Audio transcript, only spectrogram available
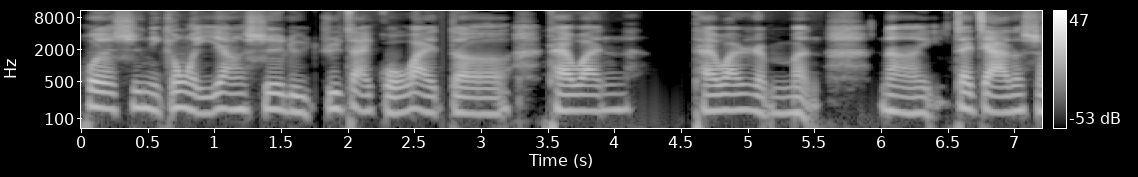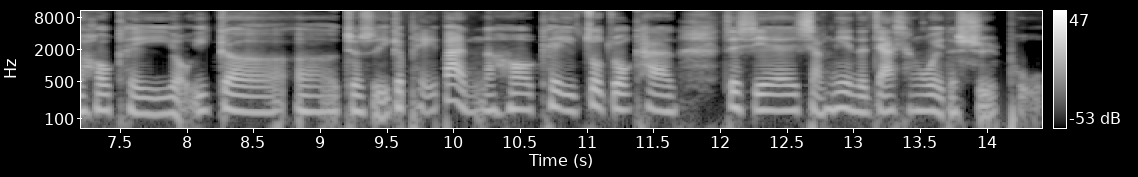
或者是你跟我一样是旅居在国外的台湾台湾人们，那在家的时候可以有一个呃就是一个陪伴，然后可以做做看这些想念的家乡味的食谱。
